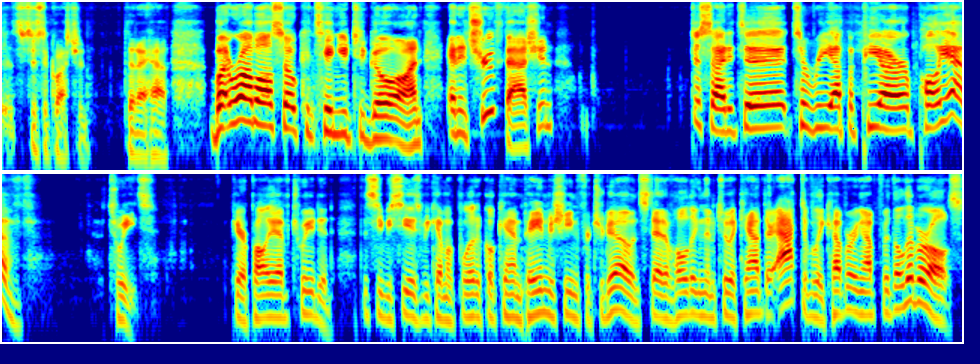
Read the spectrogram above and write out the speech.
it's just a question that I have. But Rob also continued to go on, and in true fashion, decided to to re up a Pierre Poilievre tweet. Pierre Poilievre tweeted, "The CBC has become a political campaign machine for Trudeau. Instead of holding them to account, they're actively covering up for the Liberals."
